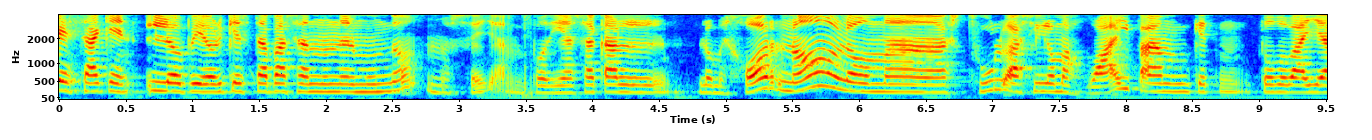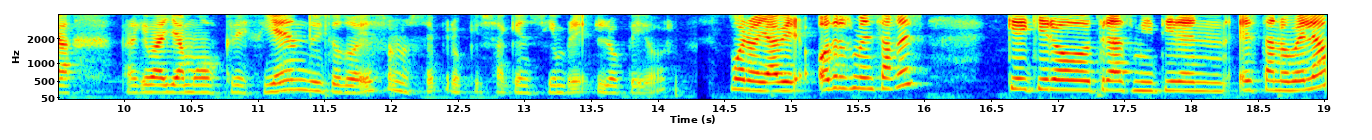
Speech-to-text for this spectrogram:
que saquen lo peor que está pasando en el mundo, no sé, ya podían sacar lo mejor, ¿no? Lo más chulo, así lo más guay para que todo vaya, para que vayamos creciendo y todo eso, no sé, pero que saquen siempre lo peor. Bueno, y a ver, otros mensajes que quiero transmitir en esta novela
